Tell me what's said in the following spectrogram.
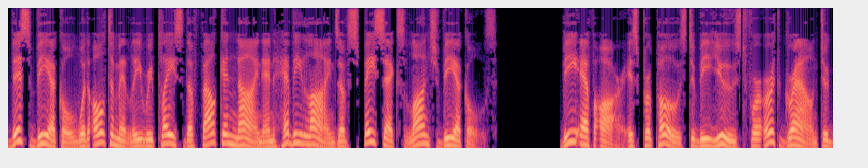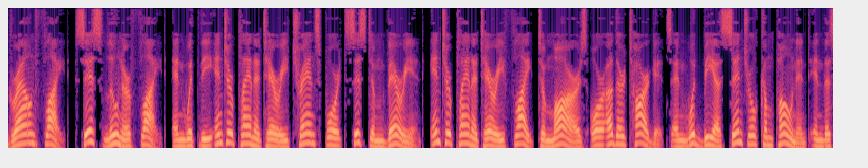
This vehicle would ultimately replace the Falcon 9 and Heavy lines of SpaceX launch vehicles. BFR is proposed to be used for Earth ground-to-ground flight, cis-lunar flight, and with the Interplanetary Transport System variant, interplanetary flight to Mars or other targets and would be a central component in the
